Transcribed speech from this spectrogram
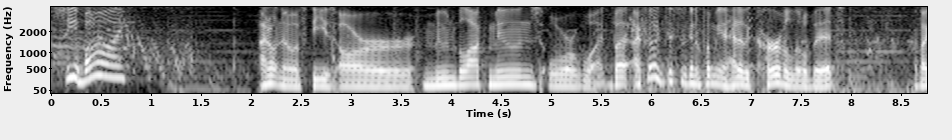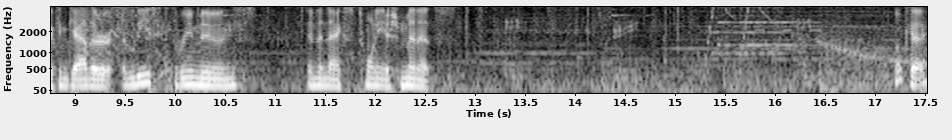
See you, bye. I don't know if these are moon block moons or what, but I feel like this is going to put me ahead of the curve a little bit. If I can gather at least three moons in the next 20-ish minutes. Okay.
